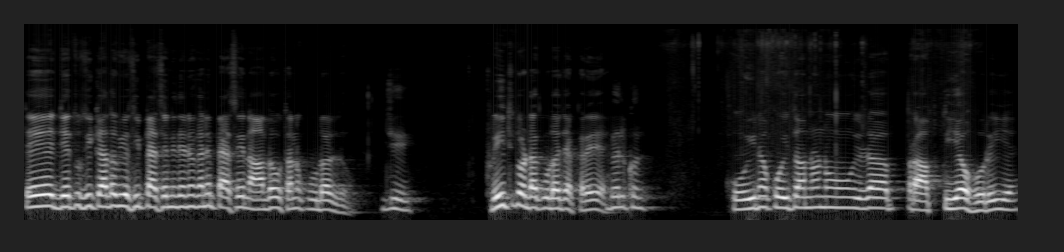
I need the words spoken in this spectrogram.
ਤੇ ਜੇ ਤੁਸੀਂ ਕਹਿ ਦੋ ਵੀ ਅਸੀਂ ਪੈਸੇ ਨਹੀਂ ਦੇਣੇ ਕਹਿੰਦੇ ਪੈਸੇ ਨਾ ਦਿਓ ਸਾਨੂੰ ਕੂੜਾ ਦਿਓ। ਜੀ। ਫ੍ਰੀ 'ਚ ਤੁਹਾਡਾ ਕੂੜਾ ਚੱਕ ਰਹੇ ਆ। ਬਿਲਕੁਲ। ਕੋਈ ਨਾ ਕੋਈ ਤਾਂ ਉਹਨਾਂ ਨੂੰ ਜਿਹੜਾ ਪ੍ਰਾਪਤੀ ਆ ਹੋ ਰਹੀ ਹੈ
